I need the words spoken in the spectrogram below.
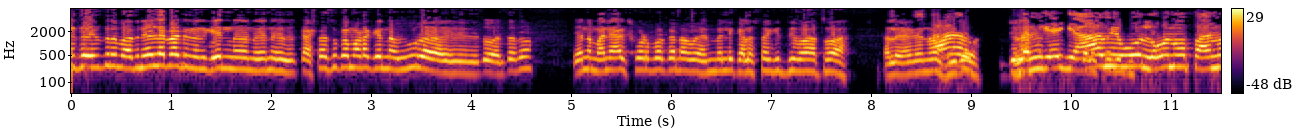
ಇದು ಇದ್ರ ಅದನ್ನ ಹೇಳಲೇಬೇಡ್ರಿ ನನಗೇನ್ ಏನು ಕಷ್ಟ ಸುಖ ಮಾಡಕ್ಕೆ ನಾವು ಇವ್ರ ಇದು ಅಂತದು ಏನ್ ಮನೆ ಹಾಕ್ಸ್ಕೊಡ್ಬೇಕ ನಾವು ಎಂ ಎಲ್ ಕೆಲಸದಾಗಿದ್ದೀವ ಅಥವಾ ಅಲ್ಲ ಏನೇನೋ ನಮ್ಗೆ ಯಾವ ನೀವು ಲೋನು ಪಾನು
